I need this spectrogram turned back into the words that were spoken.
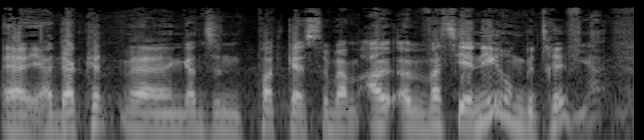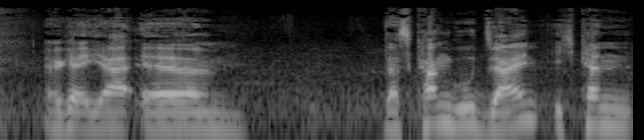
äh, ja, da könnten wir einen ganzen Podcast drüber haben. Äh, was die Ernährung betrifft. Ja, ja. Okay, ja, ähm, das kann gut sein. Ich kann,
